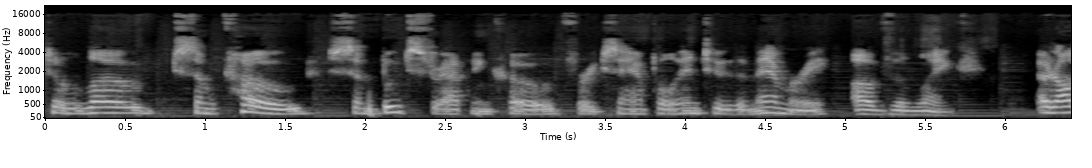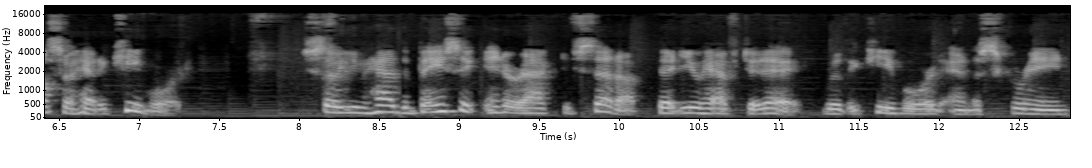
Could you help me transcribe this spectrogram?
to load some code, some bootstrapping code, for example, into the memory of the LINC. It also had a keyboard. So you had the basic interactive setup that you have today with a keyboard and a screen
